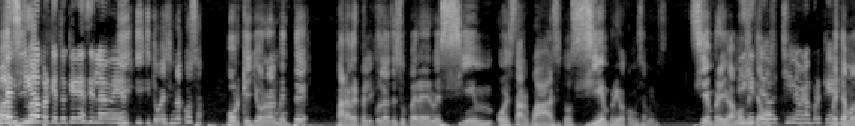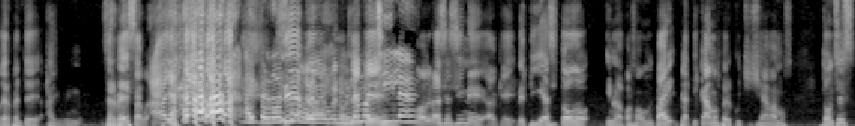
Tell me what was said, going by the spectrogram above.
nomás sentido iba. porque tú querías irla a ver. Y, y- y te voy a decir una cosa, porque yo realmente, para ver películas de superhéroes siem- o Star Wars y todo, siempre iba con mis amigos. Siempre íbamos, Dijiste, metíamos, oh, chino, ¿ahora por qué? metíamos de repente, ay, cerveza, ay, Ay, perdón. sí, bueno, En una que- mochila. oh, gracias, cine, ok, metías y todo, y nos la pasamos muy padre, platicamos, pero cuchicheábamos. Entonces,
